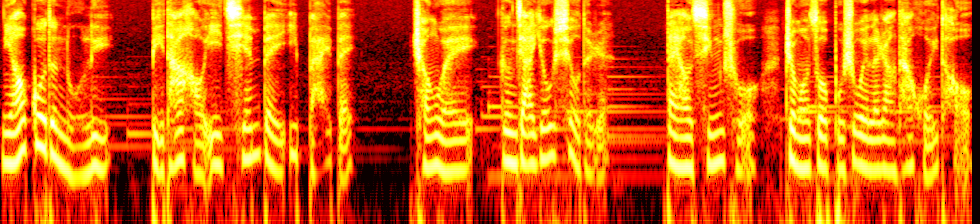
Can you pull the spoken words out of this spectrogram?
你要过的努力，比他好一千倍、一百倍，成为。更加优秀的人，但要清楚，这么做不是为了让他回头，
